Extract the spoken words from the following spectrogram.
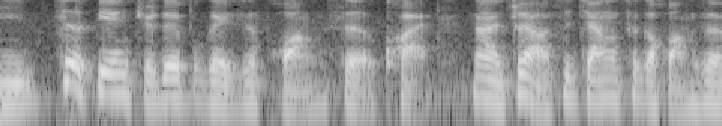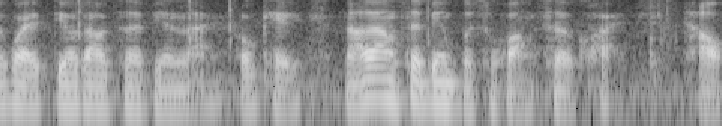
你这边绝对不可以是黄色块，那最好是将这个黄色块丢到这边来，OK，然后让这边不是黄色块。好，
